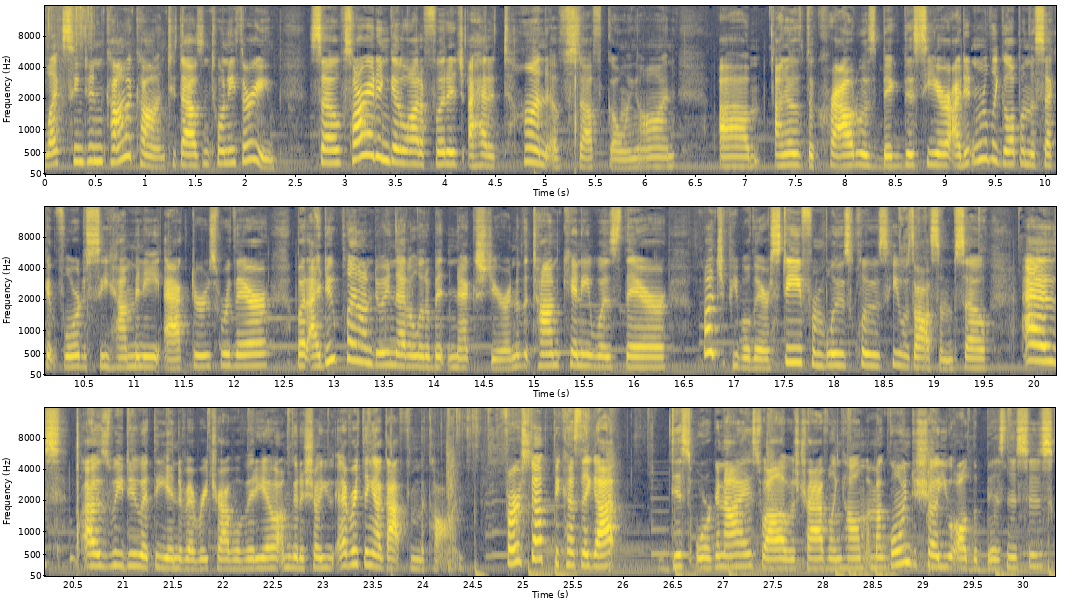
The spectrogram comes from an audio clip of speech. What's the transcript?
Lexington Comic Con 2023. So sorry I didn't get a lot of footage. I had a ton of stuff going on. Um, I know that the crowd was big this year. I didn't really go up on the second floor to see how many actors were there, but I do plan on doing that a little bit next year. I know that Tom Kenny was there, a bunch of people there. Steve from Blues Clues, he was awesome. So as as we do at the end of every travel video, I'm going to show you everything I got from the con. First up, because they got disorganized while I was traveling home, Am I'm going to show you all the businesses,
